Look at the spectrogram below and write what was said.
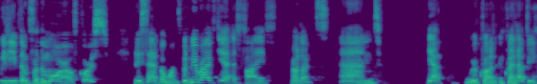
We leave them for the more, of course, Riserva ones. But we arrived, yeah, at five products and yeah, we're quite, quite happy.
